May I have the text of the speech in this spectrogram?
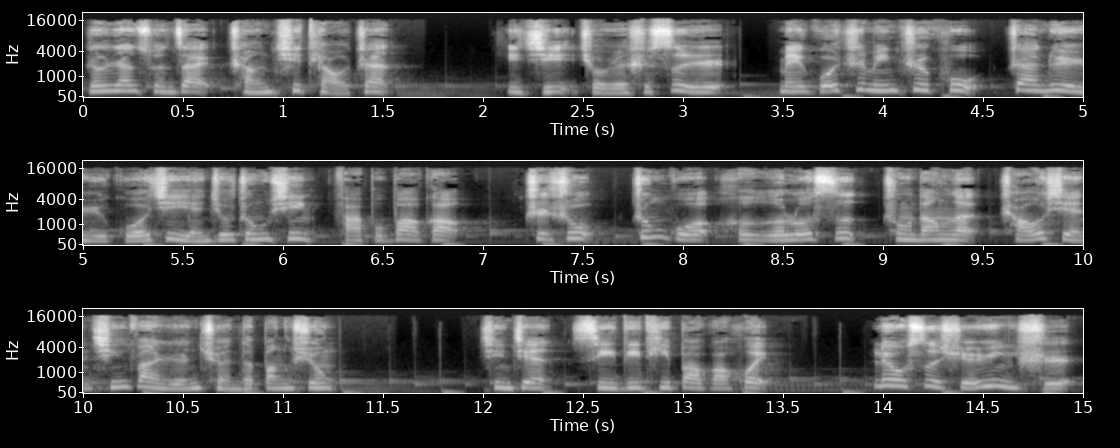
仍然存在长期挑战。以及九月十四日，美国知名智库战略与国际研究中心发布报告。指出，中国和俄罗斯充当了朝鲜侵犯人权的帮凶。请见 CDT 报告会。六四学运时，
